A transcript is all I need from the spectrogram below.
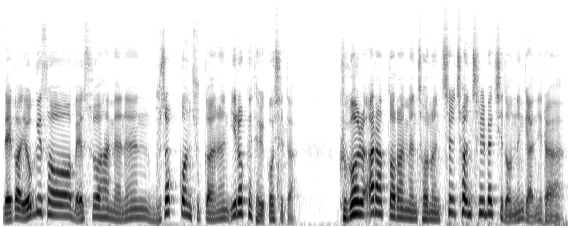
내가 여기서 매수하면은 무조건 주가는 이렇게 될 것이다. 그걸 알았더라면 저는 7,700치 넣는 게 아니라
